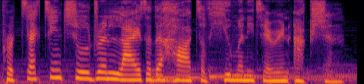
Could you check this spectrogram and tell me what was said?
Protecting children lies at the heart of humanitarian action.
